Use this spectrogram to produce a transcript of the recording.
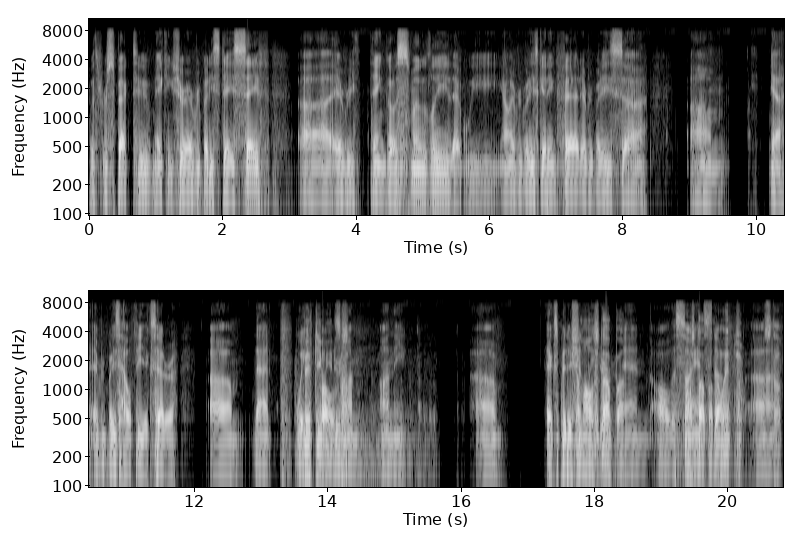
with respect to making sure everybody stays safe, uh, everything goes smoothly, that we, you know, everybody's getting fed, everybody's, uh, um, yeah, everybody's healthy, etc. Um, that weight 50 falls meters. on on the um, expedition all leader stop on- and all the science stop on the stuff winch. uh, stop.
